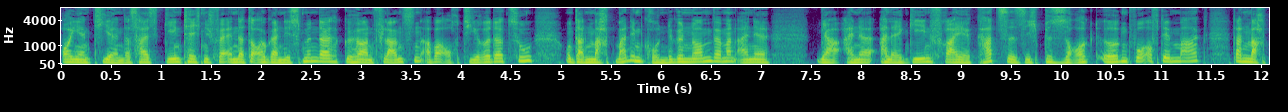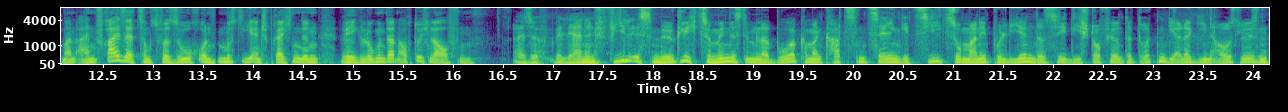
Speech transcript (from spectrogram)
orientieren. Das heißt, gentechnisch veränderte Organismen, da gehören Pflanzen, aber auch Tiere dazu. Und dann macht man im Grunde genommen, wenn man eine ja, eine allergenfreie Katze sich besorgt irgendwo auf dem Markt, dann macht man einen Freisetzungsversuch und muss die entsprechenden Regelungen dann auch durchlaufen. Also, wir lernen, viel ist möglich. Zumindest im Labor kann man Katzenzellen gezielt so manipulieren, dass sie die Stoffe unterdrücken, die Allergien auslösen.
